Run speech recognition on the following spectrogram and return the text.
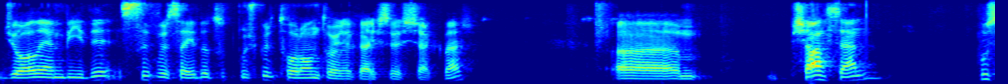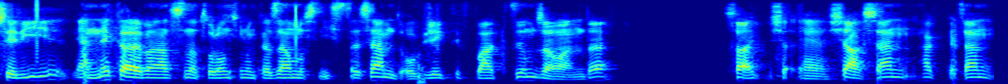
Joel Embiid'i sıfır sayıda tutmuş bir Toronto ile karşılaşacaklar. Ee, şahsen bu seriyi yani ne kadar ben aslında Toronto'nun kazanmasını istesem de objektif baktığım zaman da e, şahsen hakikaten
